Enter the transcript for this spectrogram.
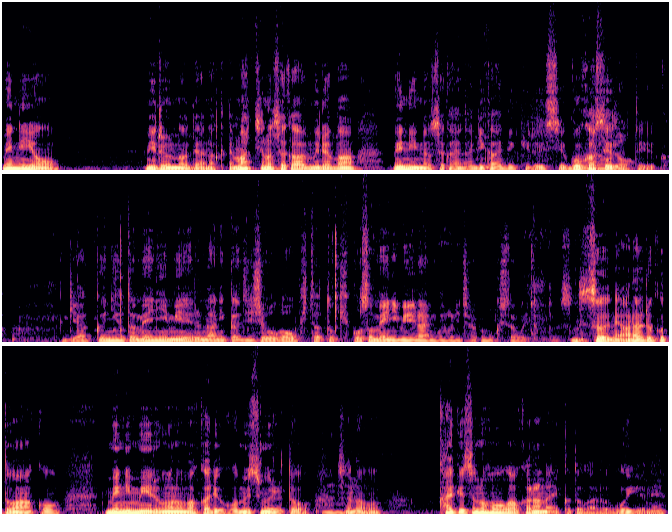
目にを見るのではなくてマッチの世界を見ればメニーの世界が理解できるし動かせるっていうか。逆に言うと目に見える何か事象が起きた時こそ目に見えないものに着目した方がいいってことですね。そうよね。あらゆることはこう目に見えるものばかりをこう見つめると、うん。その解決の方がわからないことがある多いよね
